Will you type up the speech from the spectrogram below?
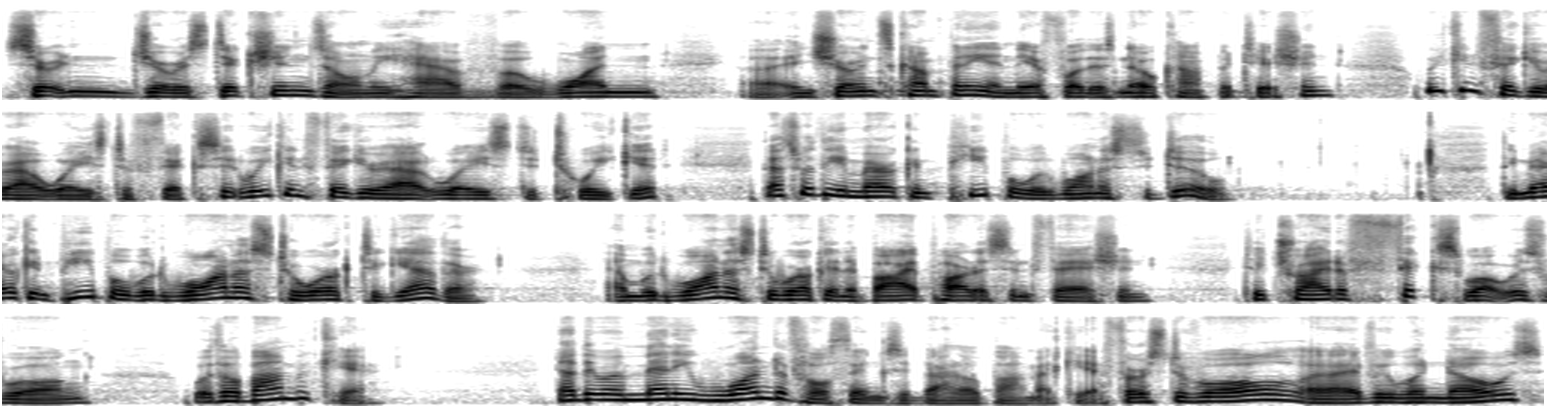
certain jurisdictions only have uh, one uh, insurance company and therefore there's no competition. We can figure out ways to fix it. We can figure out ways to tweak it. That's what the American people would want us to do. The American people would want us to work together and would want us to work in a bipartisan fashion to try to fix what was wrong with Obamacare. Now, there were many wonderful things about Obamacare. First of all, uh, everyone knows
